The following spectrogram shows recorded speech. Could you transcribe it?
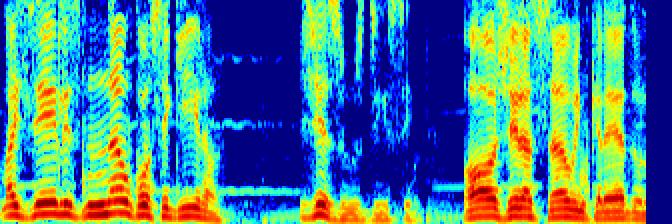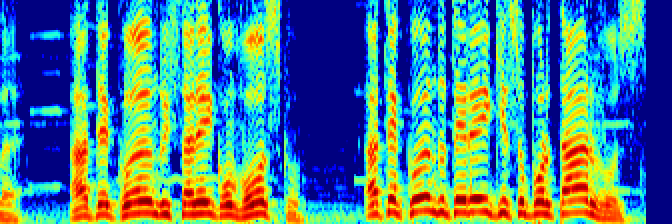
mas eles não conseguiram. Jesus disse: Ó oh, geração incrédula, até quando estarei convosco? Até quando terei que suportar-vos?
